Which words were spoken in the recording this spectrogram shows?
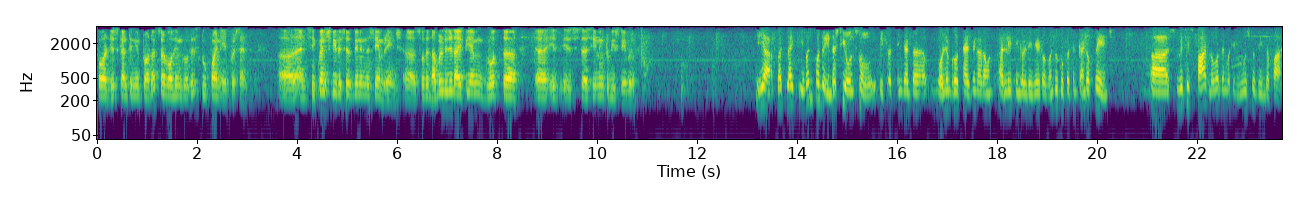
for discontinued products, our volume growth is 2.8%. Uh, and sequentially, this has been in the same range. Uh, so the double-digit IPM growth is, is seeming to be stable. Yeah, but like even for the industry also, if you think that the volume growth has been around early single digit or 1 to 2% kind of range, uh, which is far lower than what it used to be in the past.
